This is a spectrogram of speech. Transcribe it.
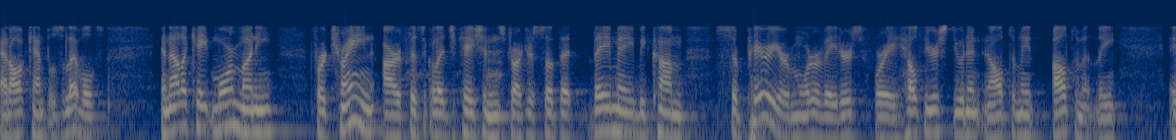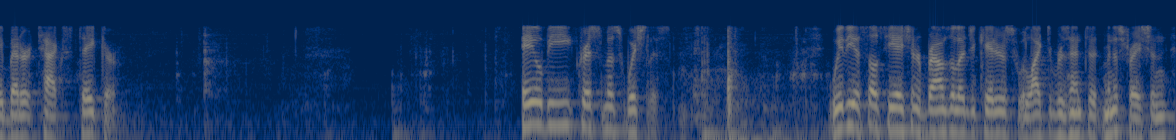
at all campus levels and allocate more money for training our physical education instructors so that they may become superior motivators for a healthier student and ultimate, ultimately a better tax taker. AOB Christmas wish list. We, the Association of Brownsville Educators, would like to present to administration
